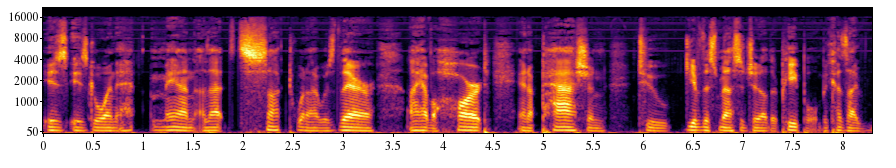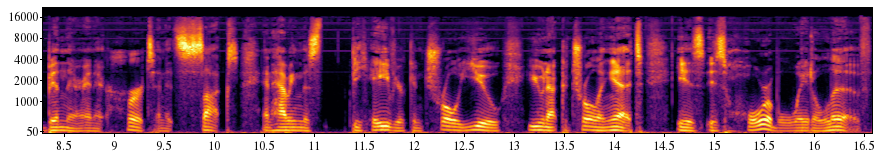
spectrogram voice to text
is is going, man, that sucked when I was there. I have a heart and a passion to give this message to other people because I've been there and it hurts and it sucks. And having this behavior control you, you not controlling it, is is horrible way to live.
